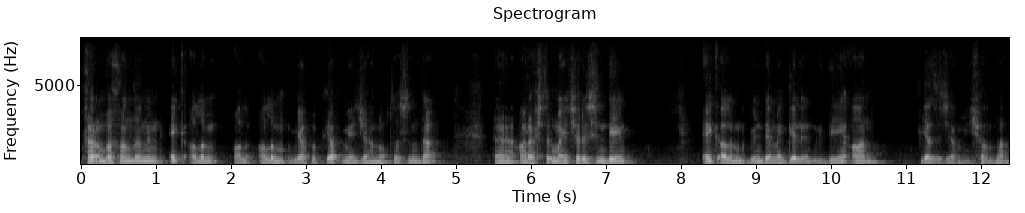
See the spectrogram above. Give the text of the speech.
Tarım Bakanlığı'nın ek alım alıp alım yapıp yapmayacağı noktasında e, araştırma içerisindeyim. Ek alım gündeme geldiği an yazacağım inşallah.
